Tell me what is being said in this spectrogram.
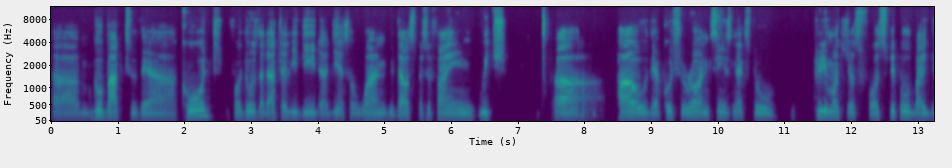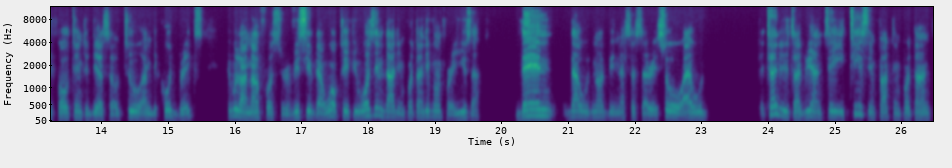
um, go back to their code for those that actually did uh, DSL1 without specifying which, uh, how their code should run, since Nextflow pretty much just force people by defaulting to DSL2 and the code breaks, people are now forced to revisit their work. So if it wasn't that important, even for a user, then that would not be necessary. So I would tend to disagree and say it is in fact important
